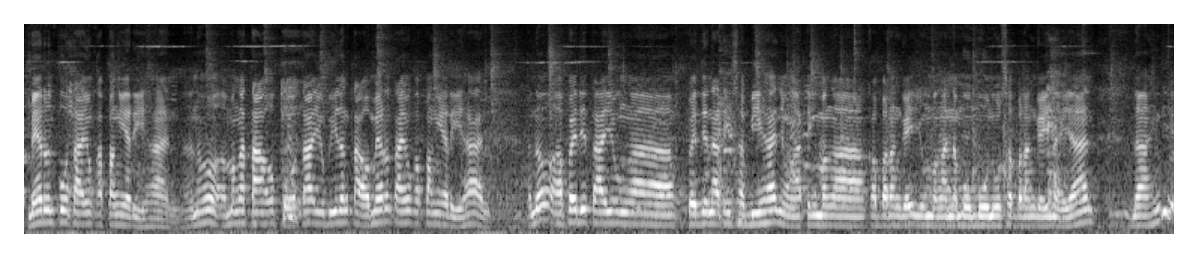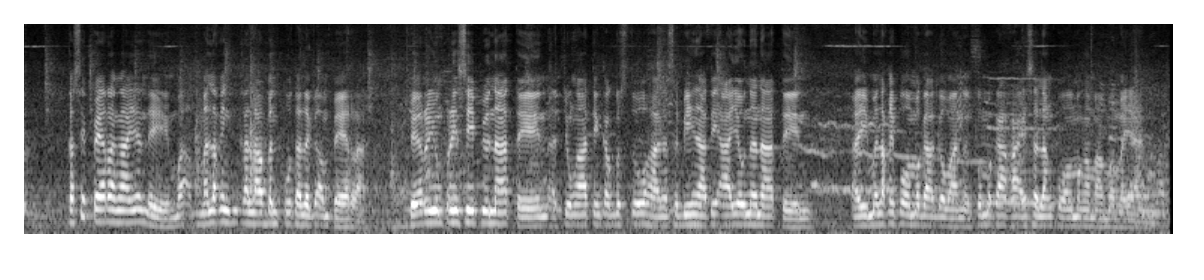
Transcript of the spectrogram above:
Meron po tayong kapangyarihan. Ano, ang mga tao po, tayo bilang tao, meron tayong kapangyarihan. Ano, ah, pwede tayong ah, pwede nating sabihan yung ating mga kabarangay, yung mga namumuno sa barangay na 'yan na hindi kasi pera nga yan eh. Ma- malaking kalaban po talaga ang pera. Pero yung prinsipyo natin at yung ating kagustuhan na sabihin natin ayaw na natin ay malaki po ang magagawa nun kung magkakaisa lang po ang mga mamamayan.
